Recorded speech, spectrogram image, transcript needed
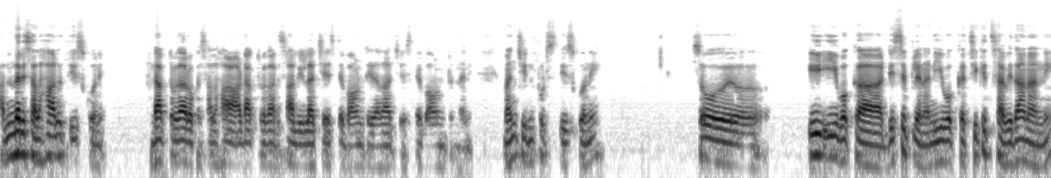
అందరి సలహాలు తీసుకొని డాక్టర్ గారు ఒక సలహా ఆ డాక్టర్ గారు సార్లు ఇలా చేస్తే బాగుంటుంది అలా చేస్తే బాగుంటుందని మంచి ఇన్పుట్స్ తీసుకొని సో ఈ ఈ ఒక్క డిసిప్లిన్ అని ఈ ఒక్క చికిత్సా విధానాన్ని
